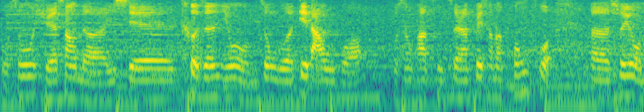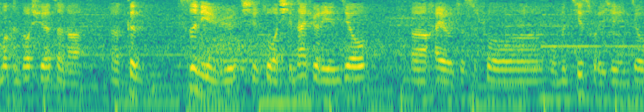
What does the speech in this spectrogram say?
古生物学上的一些特征，因为我们中国地大物博，古生化石自然非常的丰富，呃，所以我们很多学者呢，呃，更致力于去做形态学的研究，呃，还有就是说我们基础的一些研究。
